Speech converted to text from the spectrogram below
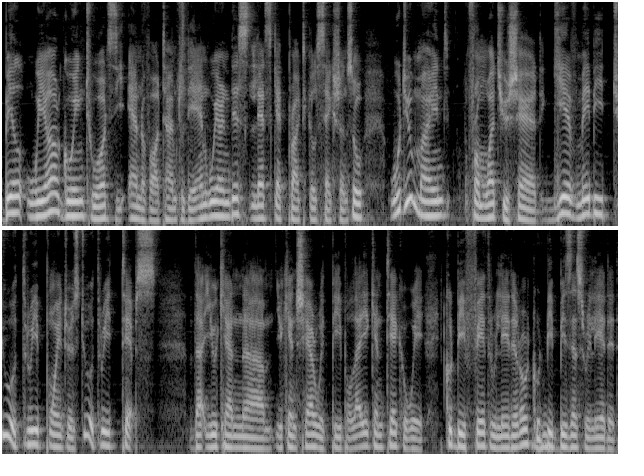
Bill, we are going towards the end of our time today, and we are in this Let's Get Practical section. So, would you mind, from what you shared, give maybe two or three pointers, two or three tips that you can um, you can share with people that you can take away? It could be faith related or it could be business related.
